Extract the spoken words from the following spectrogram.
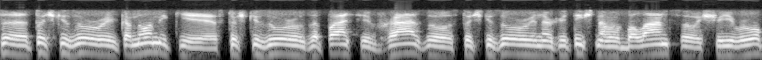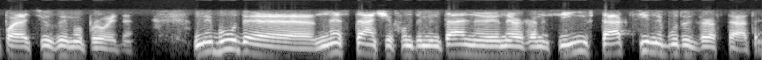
з точки зору економіки, з точки зору запасів газу, з точки зору енергетичного балансу, що Європа цю зиму пройде. не буде нестачі фундаментальної енергоносіїв, так ціни будуть зростати.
